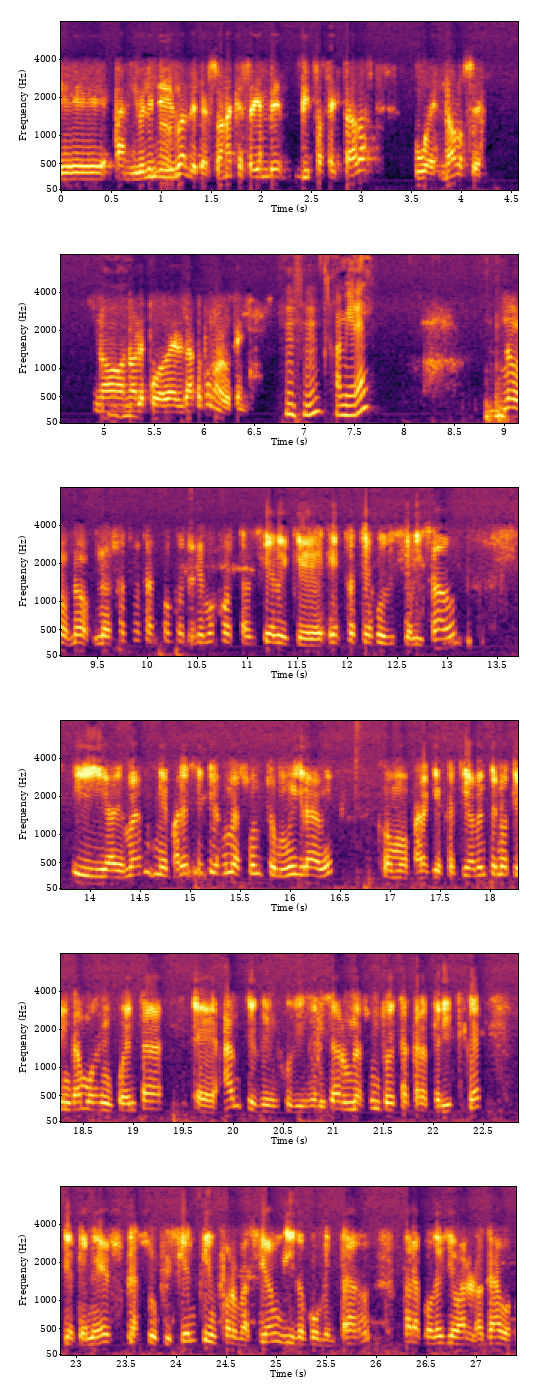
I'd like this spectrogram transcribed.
Eh, a nivel individual de personas que se hayan visto afectadas, pues no lo sé. No no le puedo dar el dato porque no lo tengo. Juan Miguel. No, no, nosotros tampoco tenemos constancia de que esto esté judicializado y además me parece que es un asunto muy grave como para que efectivamente no tengamos en cuenta, eh, antes de judicializar un asunto de estas características, de tener la suficiente información y documentado para poder llevarlo a cabo.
